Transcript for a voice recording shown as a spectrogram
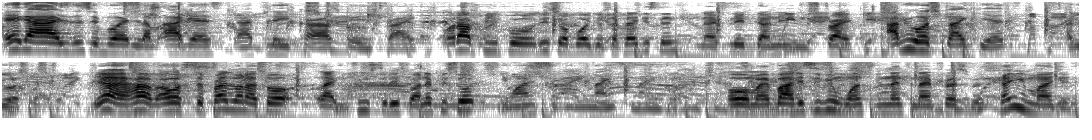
Hey guys, this is your boy Love August. I play Carrasco in Stryke. What up, people? This is your boy Joseph Edison, and I play Danny in Stryke. Have you watched Stryke yet? Have you watched Stryke? Yeah, I have. I was surprised when I saw like two cedis for an episode. One season 99 Oh my bad, this even one to 99 first place. Can you imagine?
